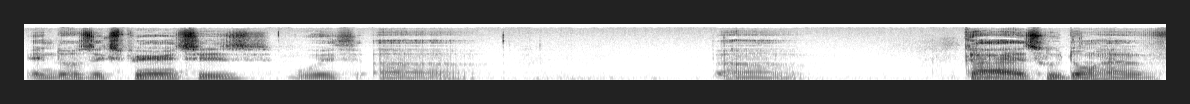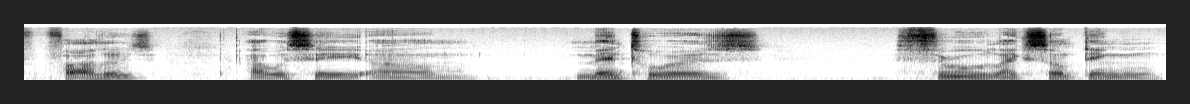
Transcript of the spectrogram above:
in those experiences with uh, uh, guys who don't have fathers, I would say um, mentors through like something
